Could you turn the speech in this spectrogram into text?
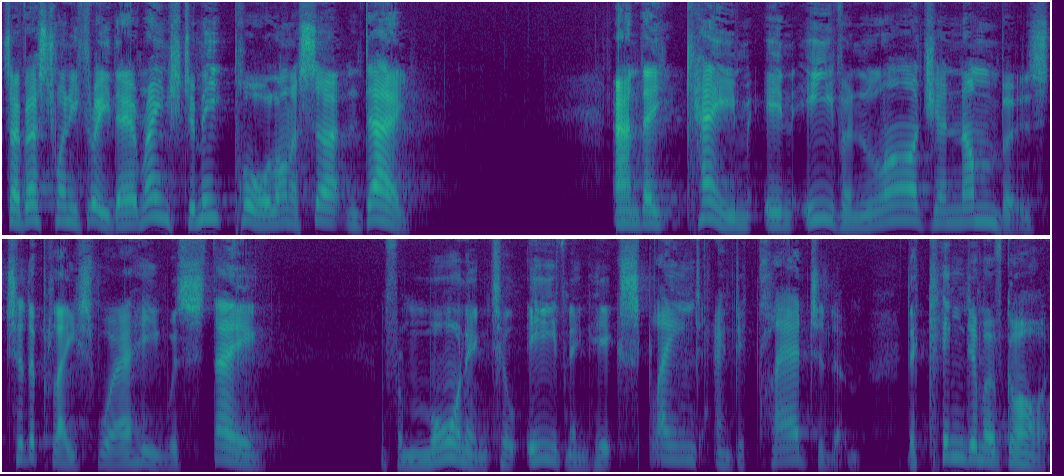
So, verse 23 they arranged to meet Paul on a certain day. And they came in even larger numbers to the place where he was staying. And from morning till evening, he explained and declared to them the kingdom of God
